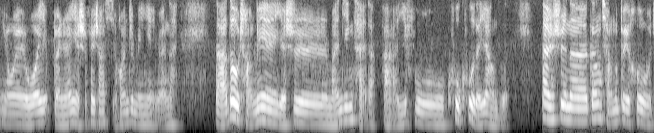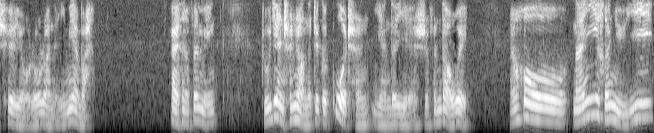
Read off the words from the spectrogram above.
因为我也本人也是非常喜欢这名演员的，打斗场面也是蛮精彩的啊，一副酷酷的样子。但是呢，刚强的背后却有柔软的一面吧，爱恨分明，逐渐成长的这个过程演的也十分到位。然后男一和女一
